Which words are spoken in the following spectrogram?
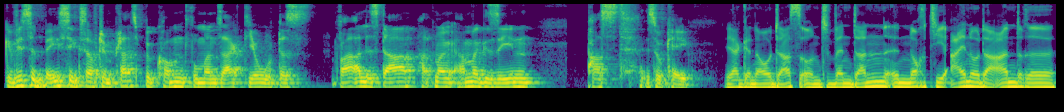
gewisse Basics auf den Platz bekommt, wo man sagt, jo, das war alles da, hat man, haben wir gesehen, passt, ist okay. Ja, genau das. Und wenn dann noch die ein oder andere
